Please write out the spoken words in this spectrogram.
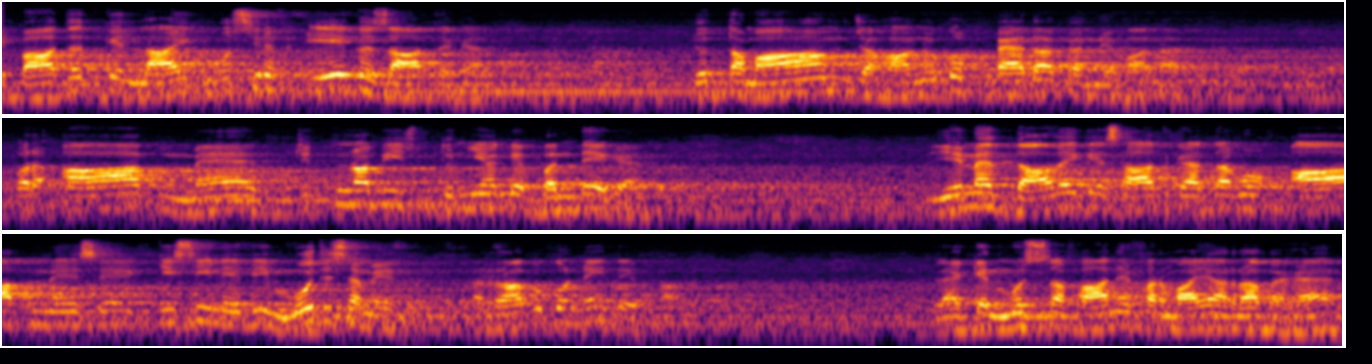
عبادت کے لائق وہ صرف ایک ذات ہے جو تمام جہانوں کو پیدا کرنے والا ہے۔ اور آپ، میں، جتنا بھی اس دنیا کے بندے گئے یہ میں دعوے کے ساتھ کہتا ہوں، آپ میں سے کسی نے بھی مجھ سمیت رب کو نہیں دیکھا۔ لیکن مصطفیٰ نے فرمایا، رب ہے۔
